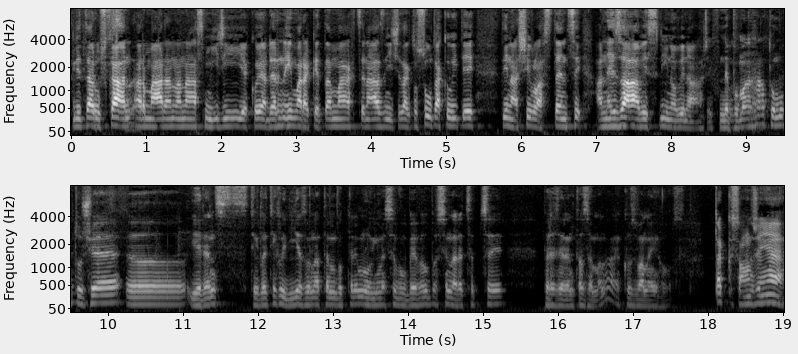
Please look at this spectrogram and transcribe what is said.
kdy ta ruská armáda na nás míří jako jadernýma raketama a chce nás zničit. Tak to jsou takový ty, ty naši vlastenci a nezávislí novináři. Nepomáhá tomu to, že uh, jeden z těchto těch lidí, a zrovna ten, o kterém mluvíme, se objevil prostě na recepci prezidenta Zemana jako zvaný host? Tak samozřejmě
